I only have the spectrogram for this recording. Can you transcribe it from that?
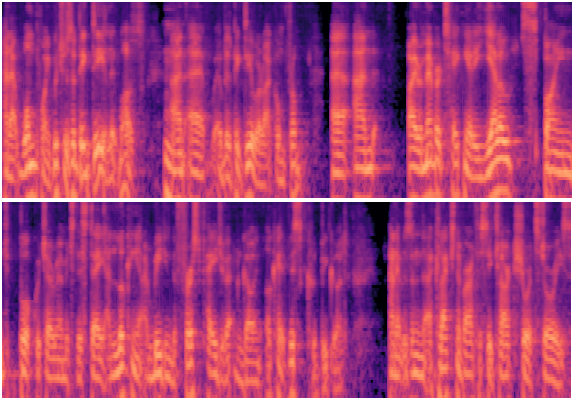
And at one point, which was a big deal, it was, and uh, it was a big deal where I come from, uh, and I remember taking out a yellow spined book, which I remember to this day, and looking at and reading the first page of it and going, okay, this could be good. And it was in a collection of Arthur C. Clarke short stories.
